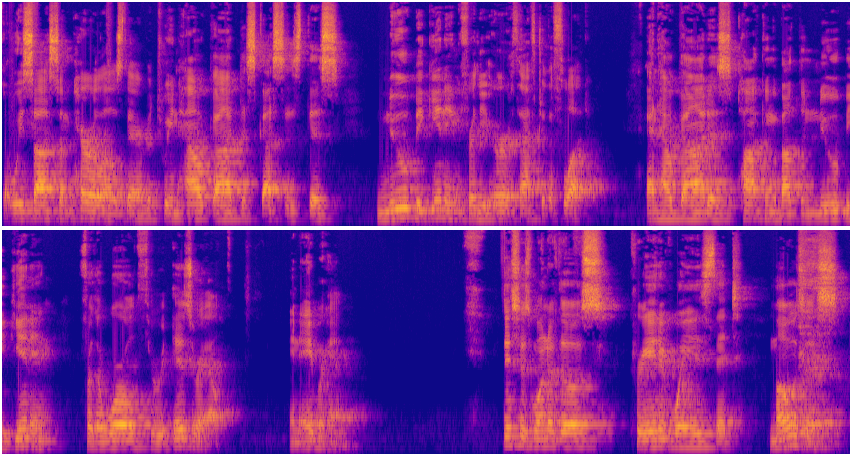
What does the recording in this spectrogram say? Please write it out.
that we saw some parallels there between how God discusses this new beginning for the earth after the flood and how God is talking about the new beginning for the world through Israel in Abraham. This is one of those creative ways that Moses,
